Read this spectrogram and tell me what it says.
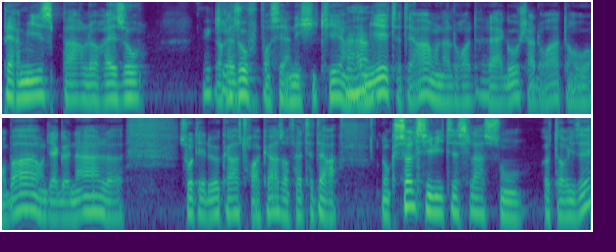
permises par le réseau. Ok. Le réseau, vous pensez à un échiquier, un Ah. ramier, etc. On a le droit d'aller à gauche, à droite, en haut, en bas, en diagonale, euh, sauter deux cases, trois cases, en fait, etc. Donc seules ces vitesses-là sont autorisées.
